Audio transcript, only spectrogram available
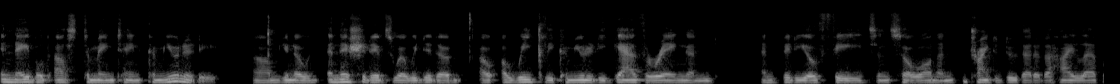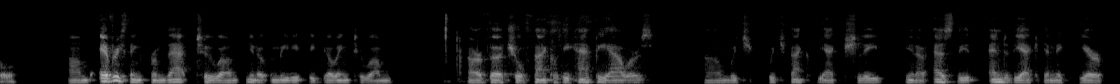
enabled us to maintain community um, you know, initiatives where we did a, a, a, weekly community gathering and and video feeds and so on, and trying to do that at a high level. Um, everything from that to um, you know immediately going to um, our virtual faculty happy hours, um, which which faculty actually you know as the end of the academic year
